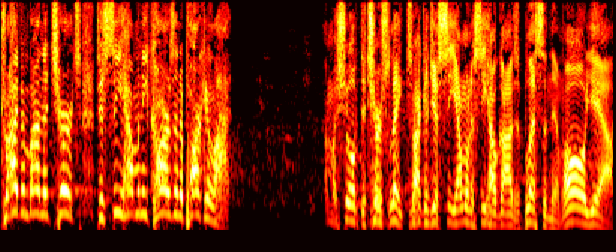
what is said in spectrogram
driving by in the church to see how many cars in the parking lot. I'm going to show up to church late so I can just see. I want to see how God is blessing them. Oh, yeah.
